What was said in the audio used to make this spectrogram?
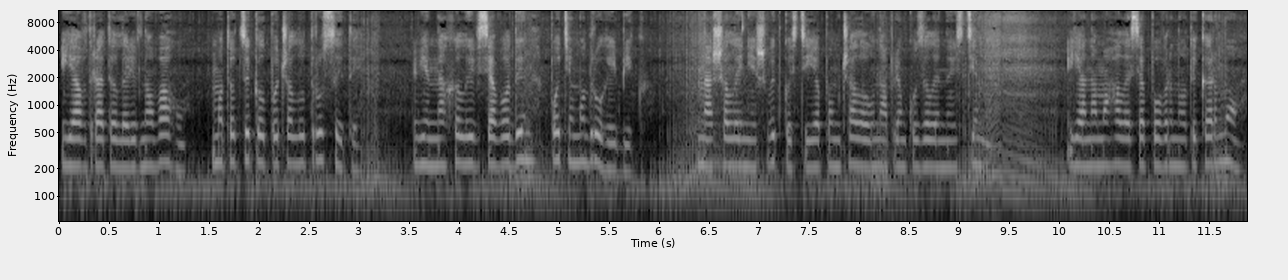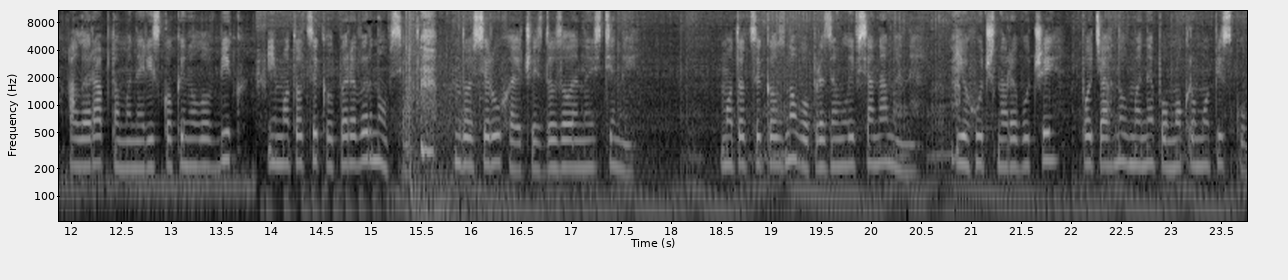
Я втратила рівновагу, мотоцикл почало трусити. Він нахилився в один, потім у другий бік. На шаленій швидкості я помчала у напрямку зеленої стіни. Я намагалася повернути кермо, але раптом мене різко кинуло вбік, і мотоцикл перевернувся, досі рухаючись до зеленої стіни. Мотоцикл знову приземлився на мене і, гучно ревучи, потягнув мене по мокрому піску,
